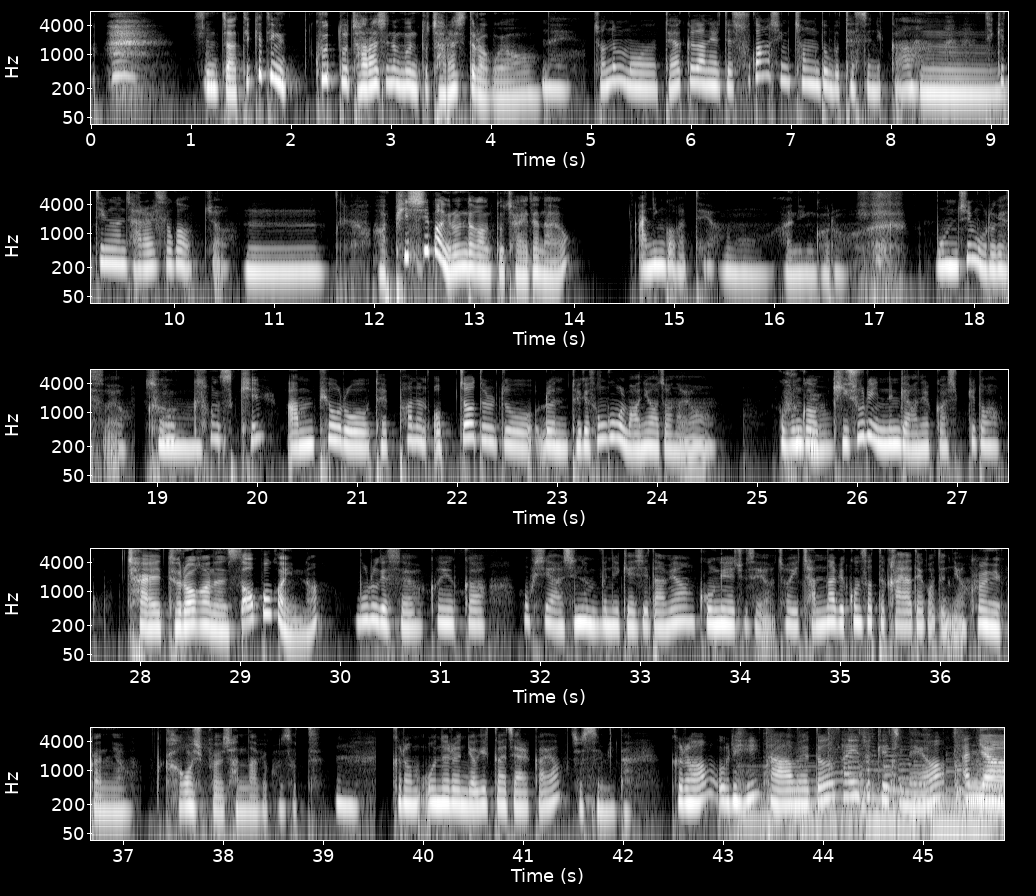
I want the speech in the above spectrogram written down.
진짜 티켓팅 그것도 잘하시는 분 또 잘하시더라고요. 네. 저는 뭐 대학교 다닐 때 수강 신청도 못 했으니까 음. 티켓팅은 잘할 수가 없죠. 음. 아, PC방 이런 데 가면 또 잘 되나요? 아닌 것 같아요. 어, 아닌 거로. 뭔지 모르겠어요. 손, 그 손 스킬? 암표로 대파는 업자들은 되게 성공을 많이 하잖아요. 그 뭔가 그러게요. 기술이 있는 게 아닐까 싶기도 하고 잘 들어가는 서버가 있나? 모르겠어요. 그러니까 혹시 아시는 분이 계시다면 공유해 주세요. 저희 잔나비 콘서트 가야 되거든요. 그러니까요. 가고 싶어요, 잔나비 콘서트. 음. 그럼 오늘은 여기까지 할까요? 좋습니다. 그럼 우리 다음에도 사이좋게 지내요. 안녕.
